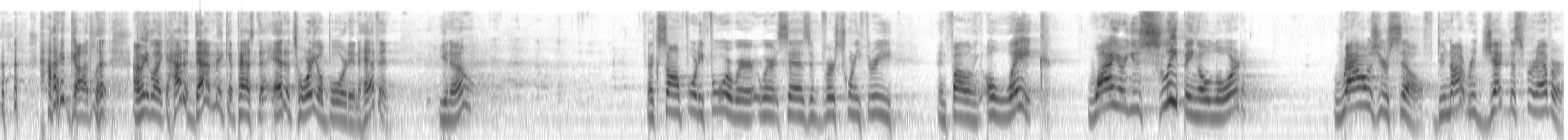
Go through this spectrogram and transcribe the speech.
how did God let, I mean, like, how did that make it past the editorial board in heaven? You know? Like Psalm 44, where, where it says in verse 23 and following, Awake! Why are you sleeping, O Lord? Rouse yourself. Do not reject us forever.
